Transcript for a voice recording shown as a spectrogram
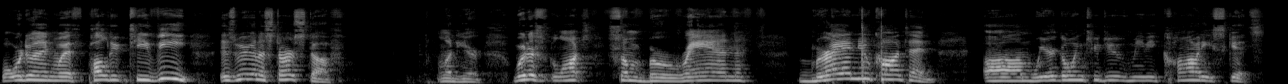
what we're doing with Paul Duke TV is we're going to start stuff on here. We're going to launch some brand, brand new content. Um, we are going to do maybe comedy skits.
